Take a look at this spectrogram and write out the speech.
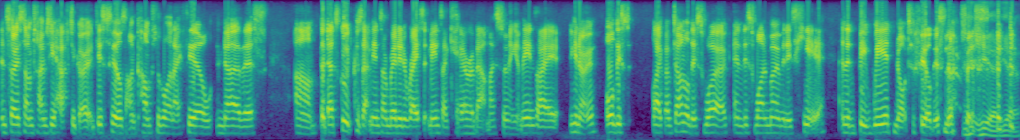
And so sometimes you have to go, this feels uncomfortable and I feel nervous. Um, but that's good because that means I'm ready to race. It means I care about my swimming. It means I, you know, all this, like I've done all this work and this one moment is here. And it'd be weird not to feel this nervous. yeah, yeah.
